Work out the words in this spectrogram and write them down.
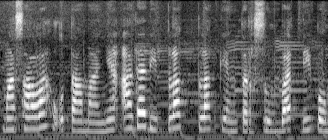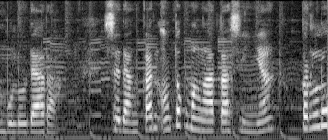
Masalah utamanya ada di plak-plak yang tersumbat di pembuluh darah. Sedangkan untuk mengatasinya, perlu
